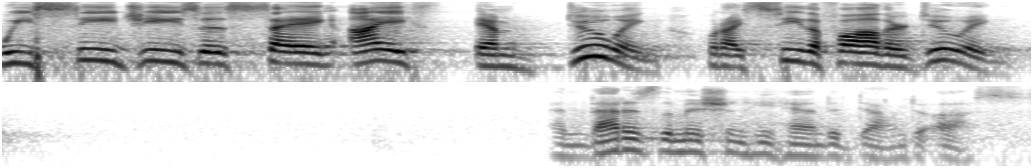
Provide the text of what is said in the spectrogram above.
we see Jesus saying, I am doing what I see the Father doing. And that is the mission he handed down to us.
